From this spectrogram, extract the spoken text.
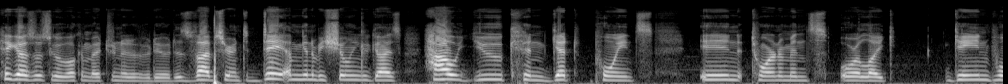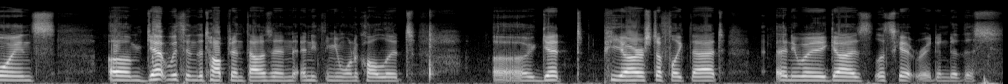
Hey guys, what's good? Welcome back to another video. It is Vibes here, and today I'm going to be showing you guys how you can get points in tournaments or like gain points, um, get within the top 10,000, anything you want to call it, uh, get PR, stuff like that. Anyway, guys, let's get right into this.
